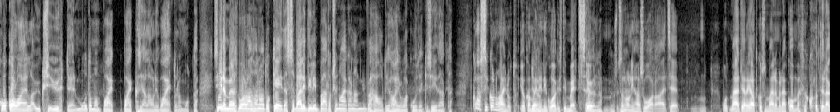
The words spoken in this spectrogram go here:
koko lailla yksi yhteen. Muutaman paik- paikka siellä oli vaihtunut, mutta siinä mielessä voidaan sanoa, että okei, tässä välitilin päätöksen aikana niin vähän oltiin hajulla kuitenkin siitä, että... Klassikon ainut, joka Joo. meni niin kuin oikeasti metsään. Kyllä. Sanon ihan suoraan, että se mutta mä en tiedä jatkossa, mä en mennä kommentoida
